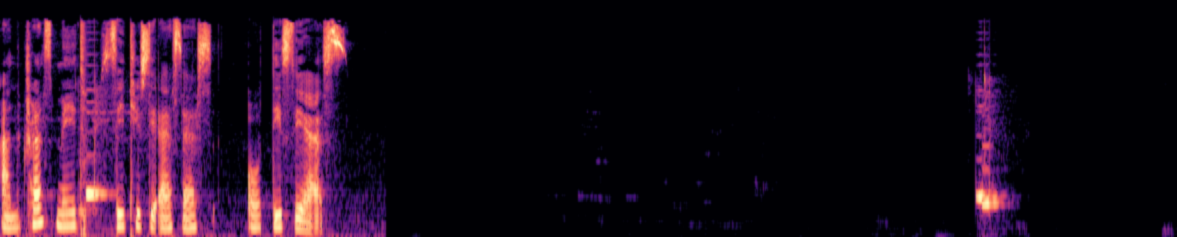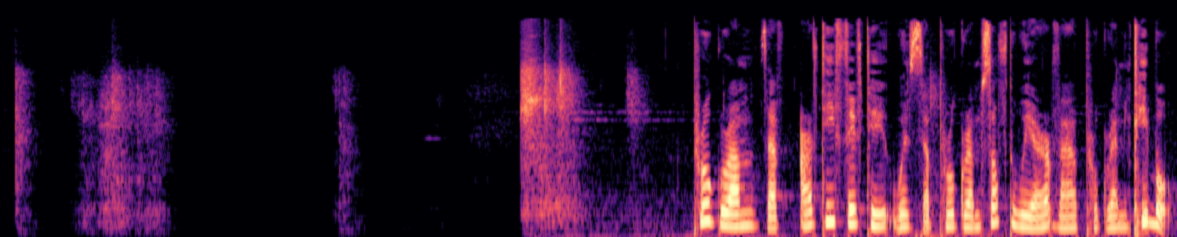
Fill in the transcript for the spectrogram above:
And transmit CTCSS or DCS. Program the RT50 with the program software via programming cable.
